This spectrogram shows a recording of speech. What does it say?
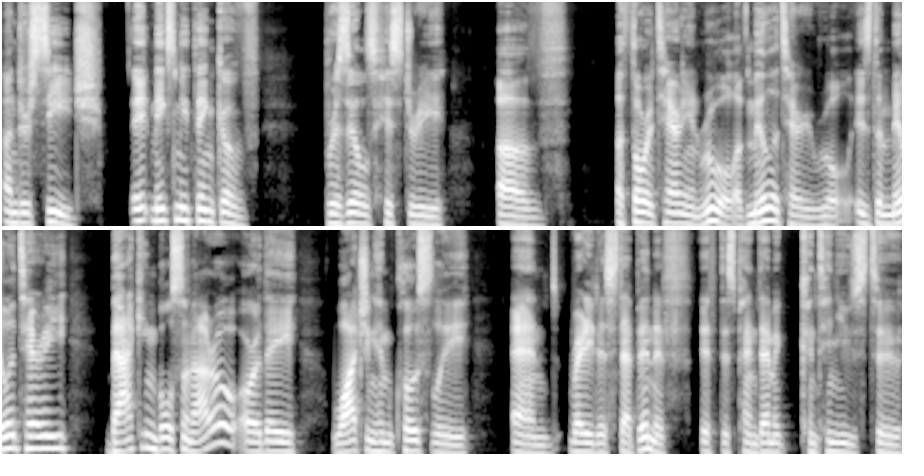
Under siege. It makes me think of Brazil's history of authoritarian rule, of military rule. Is the military backing Bolsonaro, or are they watching him closely and ready to step in if if this pandemic continues to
